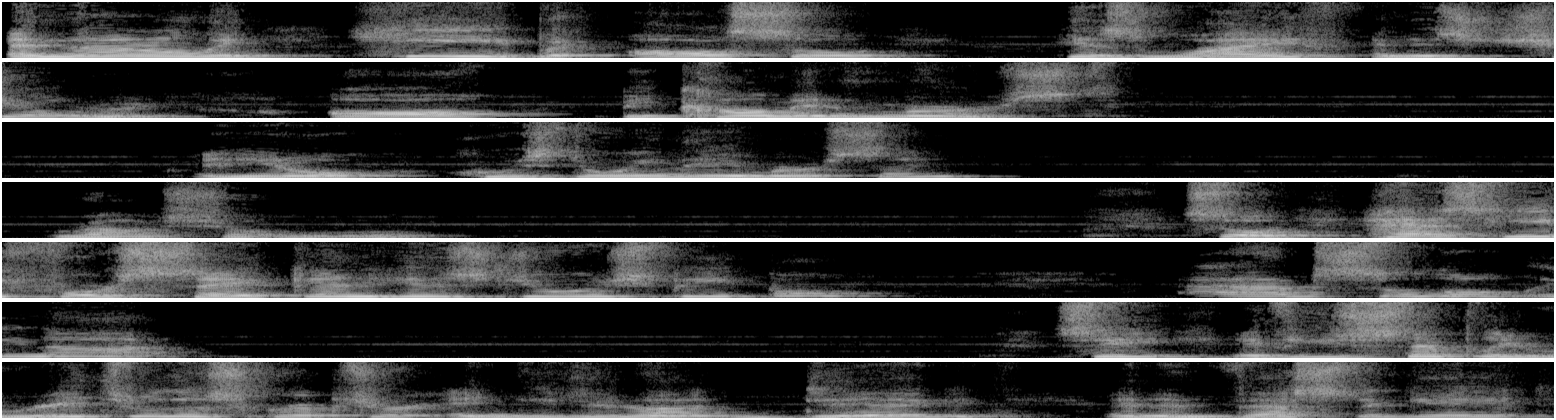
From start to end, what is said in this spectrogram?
And not only he, but also his wife and his children all become immersed. And you know who's doing the immersing? Rav Shaul. So has he forsaken his Jewish people? Absolutely not. See, if you simply read through the scripture and you do not dig and investigate,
